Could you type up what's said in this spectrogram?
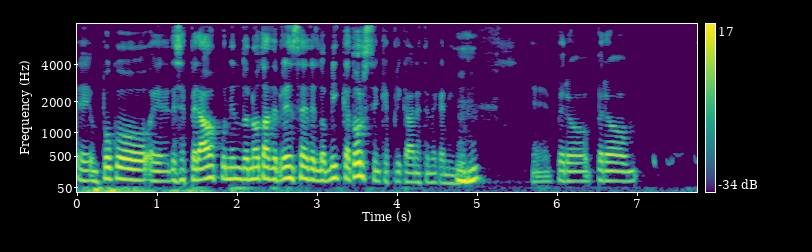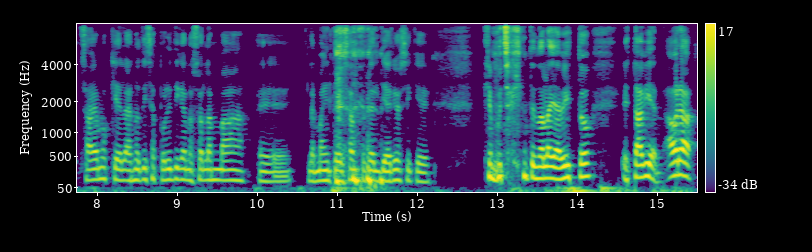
eh, un poco eh, desesperados poniendo notas de prensa desde el 2014 en que explicaban este mecanismo. Eh, pero, pero sabemos que las noticias políticas no son las más, las más interesantes del diario, así que que mucha gente no la haya visto está bien. Ahora,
